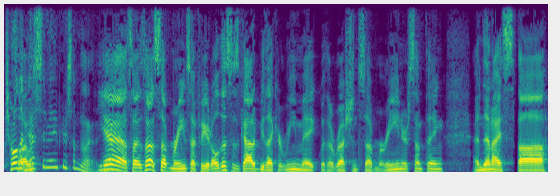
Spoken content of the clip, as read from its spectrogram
Charlton so Heston, maybe or something like that. Yeah, yeah so I saw a submarine, so I figured, oh, this has got to be like a remake with a Russian submarine or something. And then I saw,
